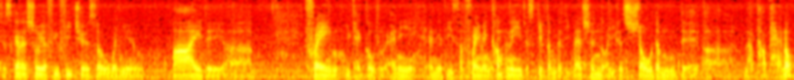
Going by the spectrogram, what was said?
just gonna show you a few features so when you buy the uh, frame you can go to any any of these uh, framing company just give them the dimension or even show them the uh, laptop panel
